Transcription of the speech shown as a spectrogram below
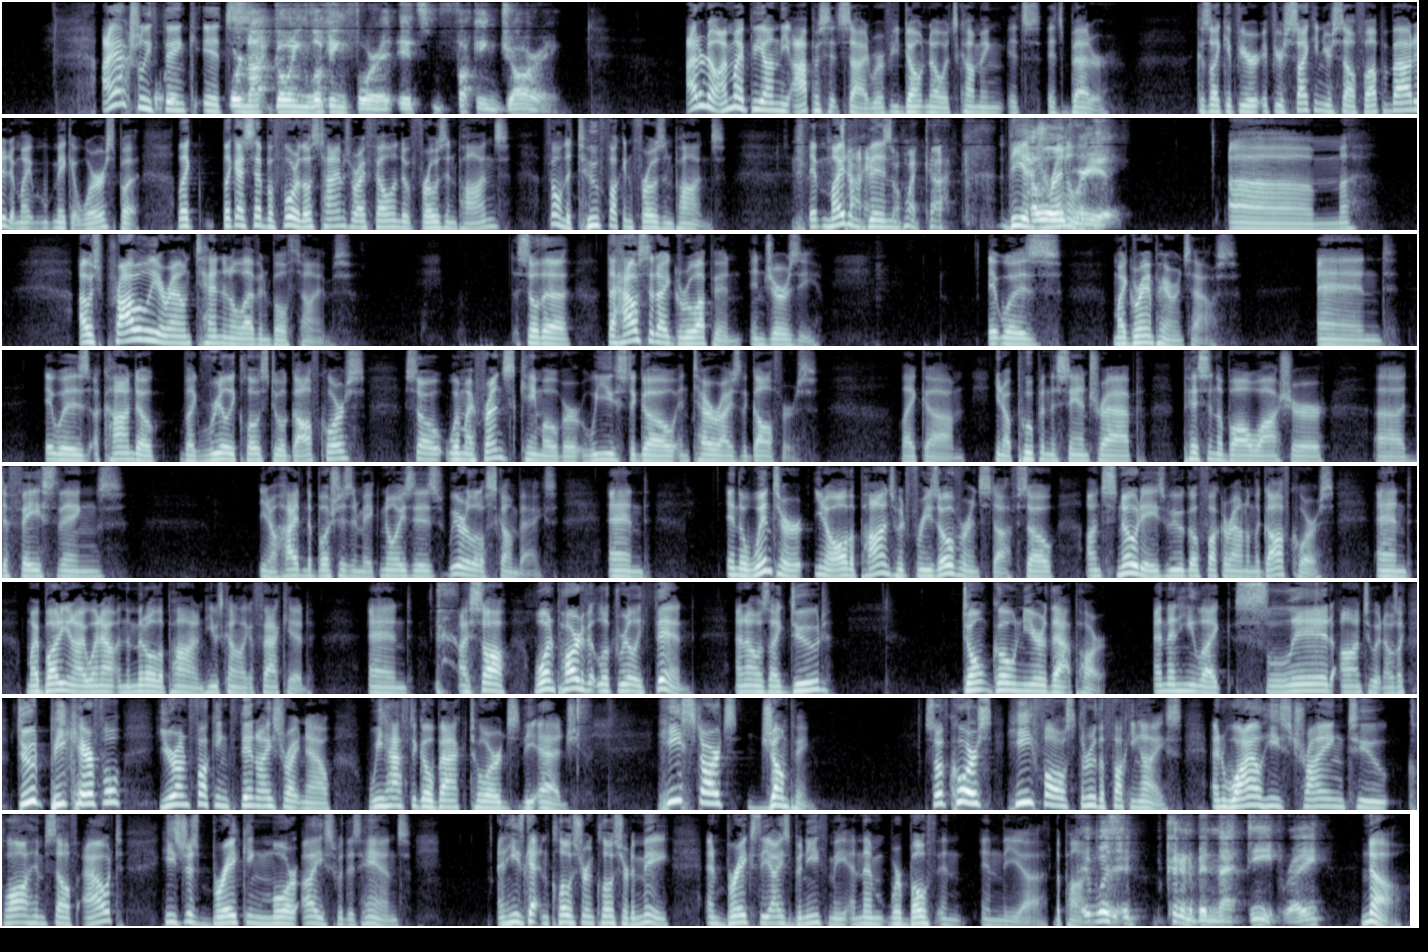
I actually Or- think it's or not going looking for it, it's fucking jarring. I don't know. I might be on the opposite side where if you don't know it's coming, it's it's better. Cuz like if you're if you're psyching yourself up about it, it might make it worse, but like like I said before, those times where I fell into frozen ponds, I fell into two fucking frozen ponds. It might have been Oh my god. the How adrenaline. old were you? Um, I was probably around ten and eleven both times. So the the house that I grew up in in Jersey, it was my grandparents' house, and it was a condo like really close to a golf course. So when my friends came over, we used to go and terrorize the golfers, like um, you know, poop in the sand trap, piss in the ball washer, uh, deface things, you know, hide in the bushes and make noises. We were little scumbags. And in the winter, you know, all the ponds would freeze over and stuff. So on snow days, we would go fuck around on the golf course. And my buddy and I went out in the middle of the pond, and he was kind of like a fat kid. And I saw one part of it looked really thin. And I was like, dude, don't go near that part. And then he like slid onto it. And I was like, dude, be careful. You're on fucking thin ice right now. We have to go back towards the edge. He starts jumping. So, of course, he falls through the fucking ice. And while he's trying to claw himself out, he's just breaking more ice with his hands. And he's getting closer and closer to me and breaks the ice beneath me. And then we're both in, in the, uh, the pond. It was it couldn't have been that deep, right? No,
